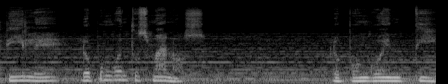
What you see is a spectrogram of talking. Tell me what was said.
Y dile, lo pongo en tus manos, lo pongo en ti.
